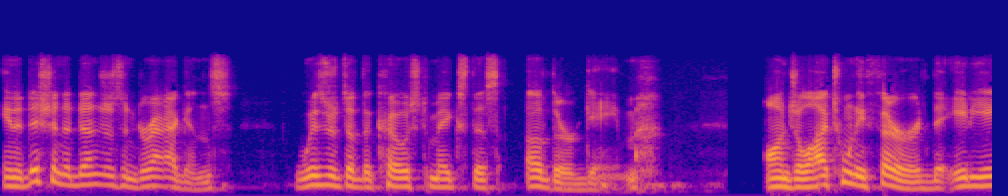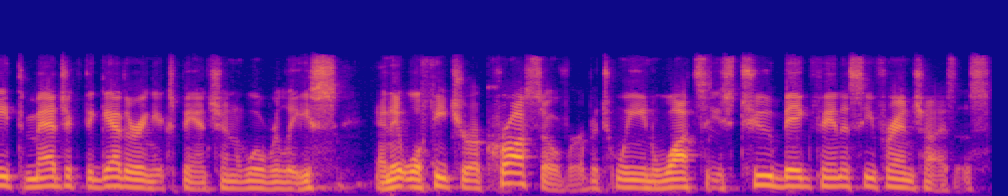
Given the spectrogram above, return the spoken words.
In addition to Dungeons and Dragons, Wizards of the Coast makes this other game. On July 23rd, the 88th Magic the Gathering expansion will release, and it will feature a crossover between WotC's two big fantasy franchises.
